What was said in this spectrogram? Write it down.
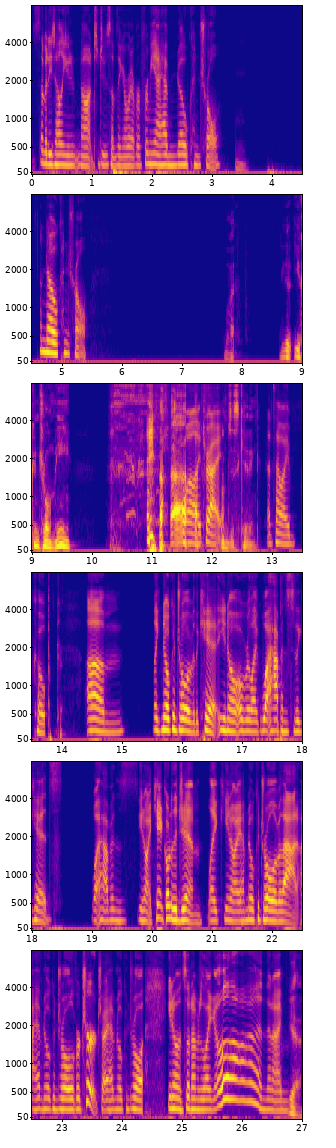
somebody telling you not to do something or whatever. For me, I have no control. Mm. No control. What? You, you control me. well, I try. I'm just kidding. That's how I cope. Okay. Um, like no control over the kid, you know, over like what happens to the kids. What happens you know i can't go to the gym like you know i have no control over that i have no control over church i have no control you know and sometimes I'm like oh and then i'm Yeah.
